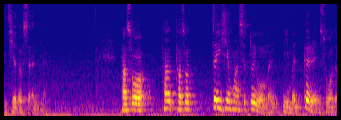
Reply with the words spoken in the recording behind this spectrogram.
一切都是恩典。他说，他他说这一些话是对我们你们个人说的，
